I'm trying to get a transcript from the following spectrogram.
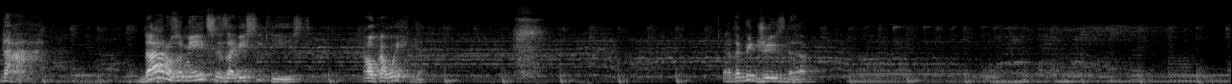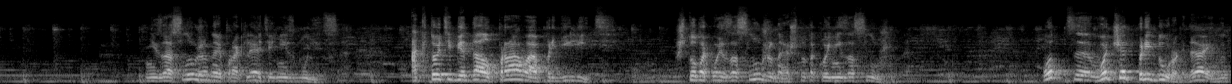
да, да, разумеется, завистники есть, а у кого их нет. Это биджиз, да. Незаслуженное проклятие не избудется. А кто тебе дал право определить, что такое заслуженное, а что такое незаслуженное? Вот, э, вот человек придурок, да, и вот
